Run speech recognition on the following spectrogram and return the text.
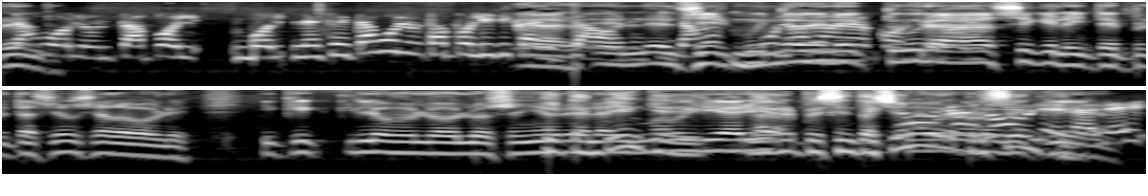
diferente. Voluntad vol- necesitas voluntad política del Claro, Estado. el, el circuito de de lectura control. hace que la interpretación sea doble y que que lo- lo- los Y señores de la inmobiliaria la representación no represente. La ley-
